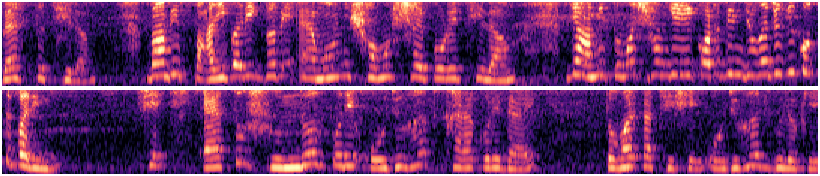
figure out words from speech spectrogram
ব্যস্ত ছিলাম বা আমি পারিবারিকভাবে এমন সমস্যায় পড়েছিলাম যে আমি তোমার সঙ্গে এই কটা দিন যোগাযোগই করতে পারিনি। সে এত সুন্দর করে অজুহাত খাড়া করে দেয়, তোমার কাছে সেই অজুহাতগুলোকে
